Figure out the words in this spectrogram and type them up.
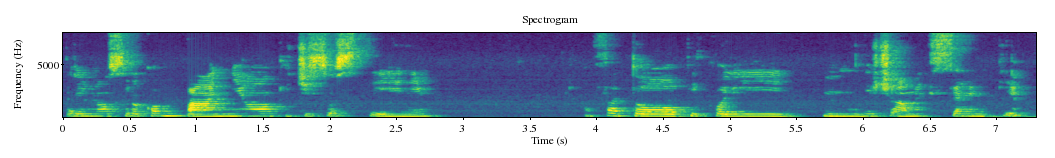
per il nostro compagno che ci sostiene. Ho fatto piccoli mm, diciamo, esempi.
